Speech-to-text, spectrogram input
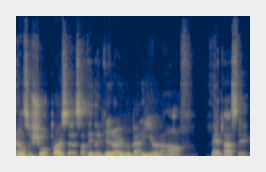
and it was a short process. I think they did it over about a year and a half. Fantastic.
